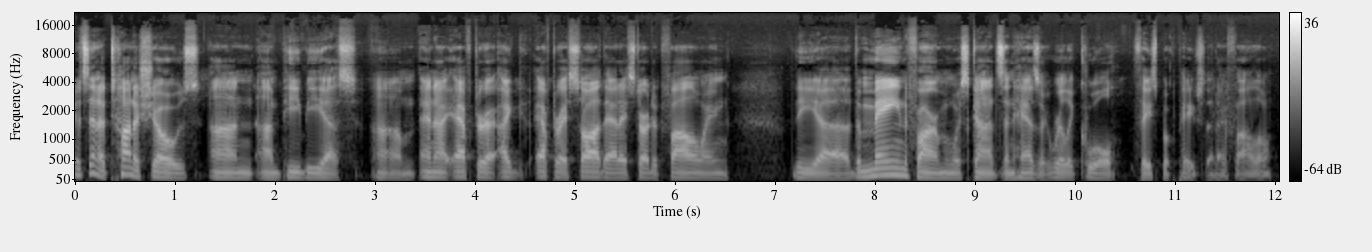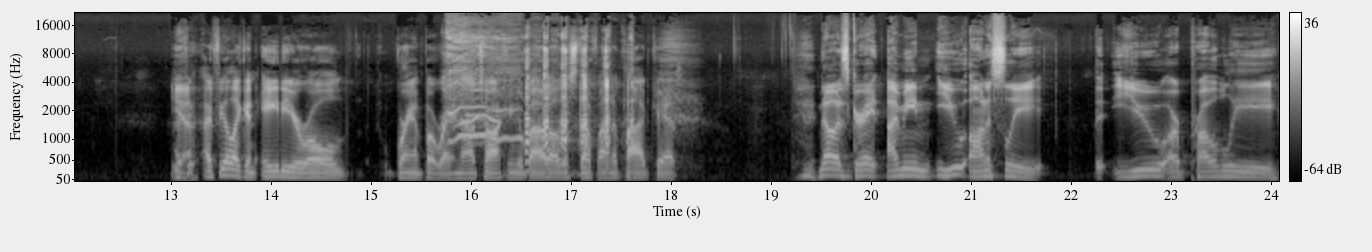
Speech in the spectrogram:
it's in a ton of shows on on PBS. Um, and I after I after I saw that, I started following the uh, the main farm in Wisconsin has a really cool Facebook page that I follow. I Yeah. fe- I feel like an 80 year old grandpa right now talking about all this stuff on a podcast. No, it's great. I mean, you honestly, you are probably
